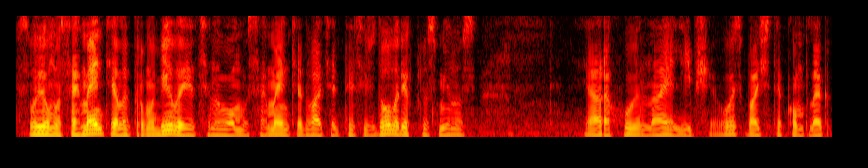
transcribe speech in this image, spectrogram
в своєму сегменті електромобіли і в ціновому сегменті 20 тисяч доларів плюс-мінус. Я рахую найліпші. Ось бачите комплект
